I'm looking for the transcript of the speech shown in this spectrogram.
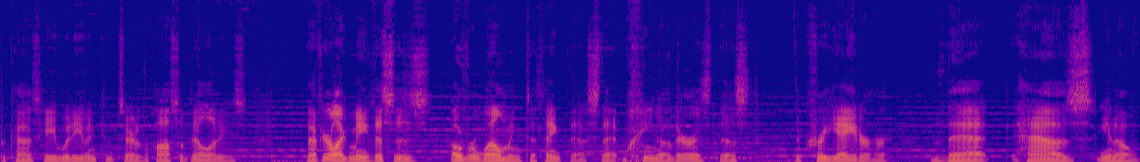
because he would even consider the possibilities. Now, if you're like me, this is overwhelming to think this that, you know, there is this the creator that has, you know,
